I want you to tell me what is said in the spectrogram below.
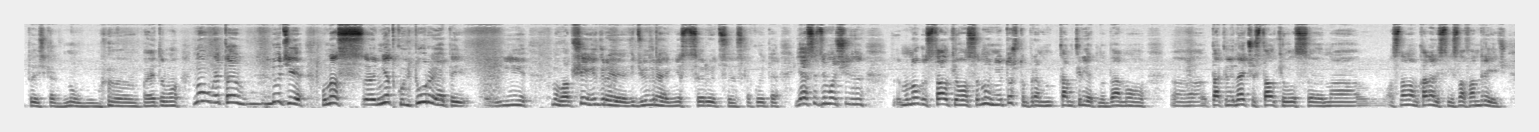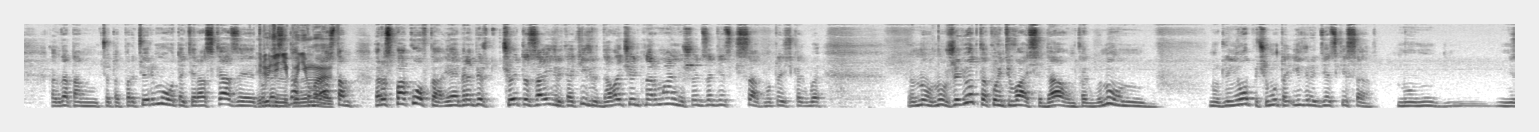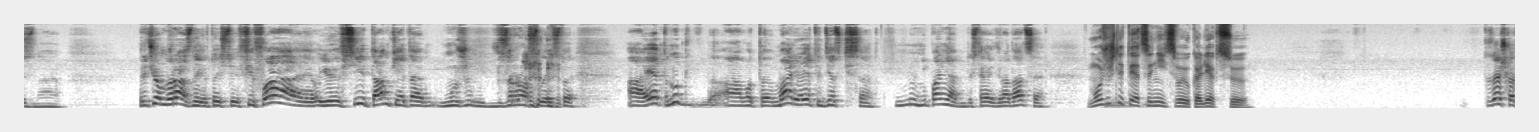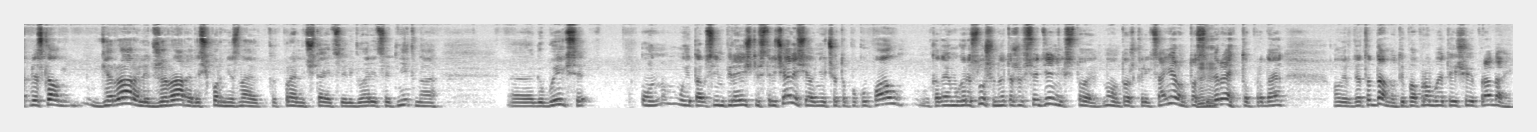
То есть, как, ну, поэтому, ну, это люди, у нас нет культуры этой, и, ну, вообще игры, видеоигры, они ассоциируются с какой-то... Я с этим очень много сталкивался, ну, не то, что прям конкретно, да, но э, так или иначе сталкивался на основном канале Станислав Андреевич когда там что-то про тюрьму, вот эти рассказы. И люди не понимают. Раз там распаковка, я прям пишу, что это за игры, какие игры, давай что-нибудь нормальное, что это за детский сад. Ну, то есть, как бы, ну, ну живет какой-нибудь Вася, да, он как бы, ну, он, ну, для него почему-то игры детский сад. Ну, не, знаю. Причем разные, то есть FIFA, UFC, танки это мужик, взрослая история. А это, ну, а вот Марио это детский сад ну, непонятно, то есть такая градация. Можешь ли ты оценить свою коллекцию? Ты знаешь, как мне сказал Герар или Джерар, я до сих пор не знаю, как правильно читается или говорится этот ник на э, GBX. Он, мы там с ним периодически встречались, я у него что-то покупал. Когда я ему говорю, слушай, ну это же все денег стоит. Ну, он тоже коллекционер, он то mm-hmm. собирает, то продает. Он говорит, это да, но ты попробуй это еще и продай.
